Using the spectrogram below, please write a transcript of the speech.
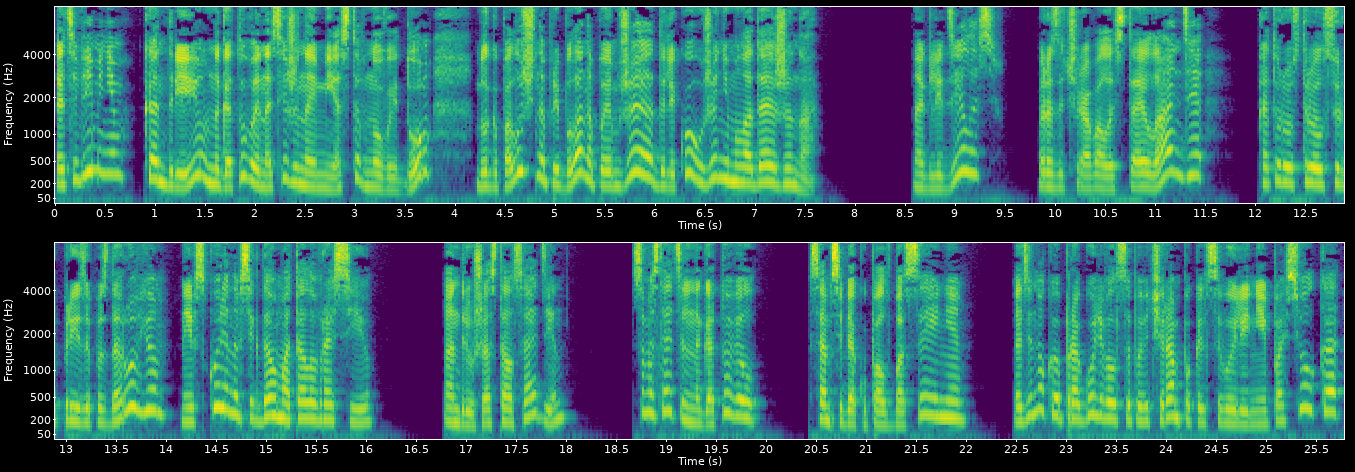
А тем временем к Андрею на готовое насиженное место в новый дом благополучно прибыла на ПМЖ далеко уже не молодая жена. Нагляделась, разочаровалась в Таиланде, который устроил сюрпризы по здоровью и вскоре навсегда умотала в Россию. Андрюша остался один. Самостоятельно готовил, сам себя купал в бассейне, одиноко прогуливался по вечерам по кольцевой линии поселка,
